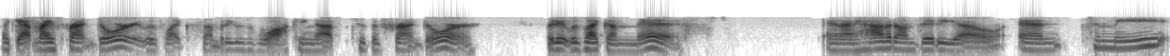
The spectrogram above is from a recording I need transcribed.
like at my front door. It was like somebody was walking up to the front door, but it was like a mist, and I have it on video. And to me,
